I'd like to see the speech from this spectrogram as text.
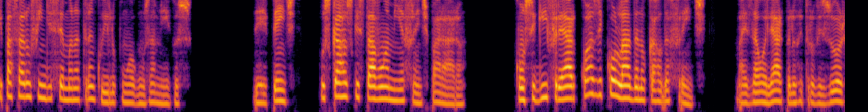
e passar um fim de semana tranquilo com alguns amigos. De repente, os carros que estavam à minha frente pararam. Consegui frear quase colada no carro da frente mas ao olhar pelo retrovisor,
